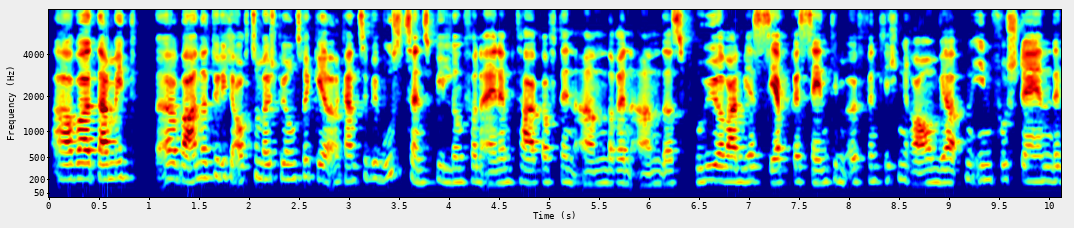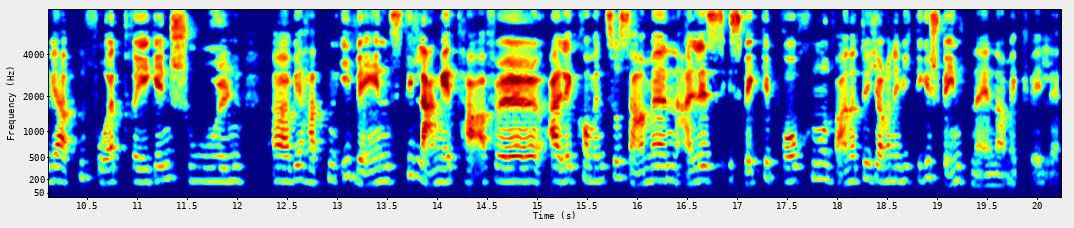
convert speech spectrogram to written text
Aber damit äh, war natürlich auch zum Beispiel unsere ganze Bewusstseinsbildung von einem Tag auf den anderen anders. Früher waren wir sehr präsent im öffentlichen Raum. Wir hatten Infostände, wir hatten Vorträge in Schulen, wir hatten Events, die lange Tafel, alle kommen zusammen, alles ist weggebrochen und war natürlich auch eine wichtige Spendeneinnahmequelle.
